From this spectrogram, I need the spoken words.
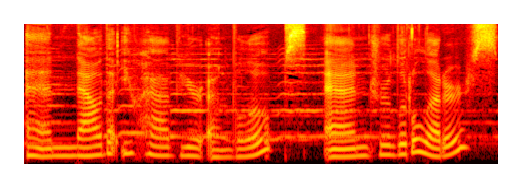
And now that you have your envelopes and your little letters,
